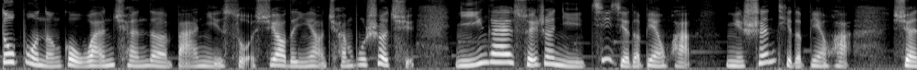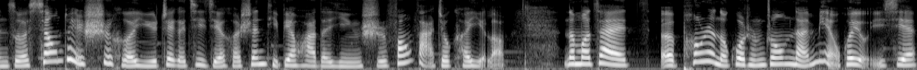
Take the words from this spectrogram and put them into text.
都不能够完全的把你所需要的营养全部摄取。你应该随着你季节的变化。你身体的变化，选择相对适合于这个季节和身体变化的饮食方法就可以了。那么在呃烹饪的过程中，难免会有一些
